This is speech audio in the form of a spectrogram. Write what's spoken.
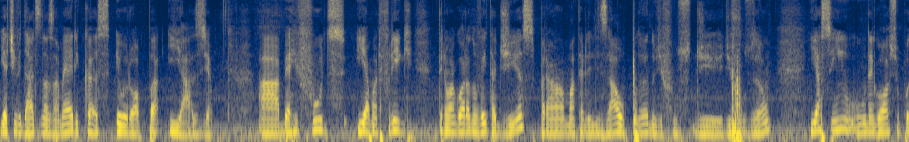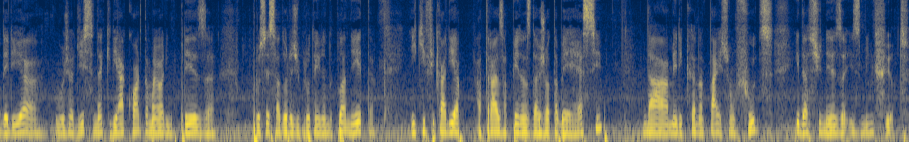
e atividades nas Américas, Europa e Ásia. A BR Foods e a Marfrig terão agora 90 dias para materializar o plano de, de, de, fusão. E assim o negócio poderia, como eu já disse, né, criar a quarta maior empresa processadora de proteína do planeta e que ficaria atrás apenas da JBS, da americana Tyson Foods e da chinesa Smithfield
